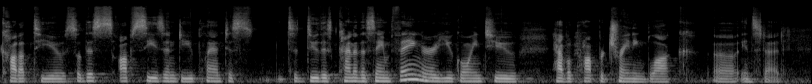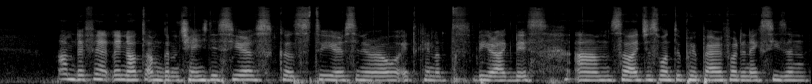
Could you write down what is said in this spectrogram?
caught up to you. So this off season, do you plan to to do this kind of the same thing, or are you going to have a proper training block uh, instead? I'm definitely not. I'm gonna change this year because two years in a row it cannot be like this. Um, so I just want to prepare for the next season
